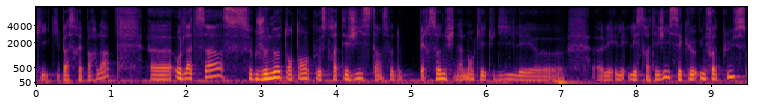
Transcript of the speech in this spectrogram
qui, passerait par là. Au-delà de ça, ce que je note en tant que stratégiste, hein, soit de personne finalement qui étudie les, les stratégies, c'est qu'une fois de plus,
